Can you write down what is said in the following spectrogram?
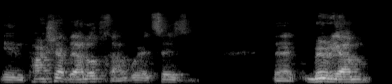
in Parsha Beha'alotcha where it says, that Miriam,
